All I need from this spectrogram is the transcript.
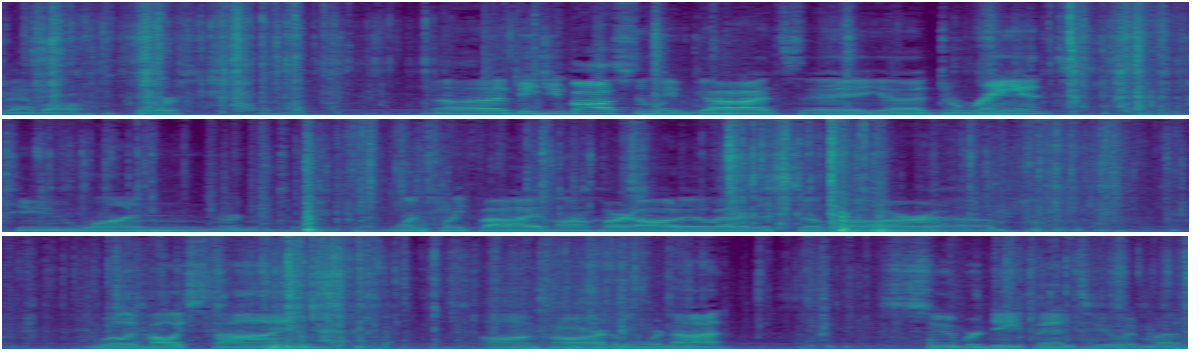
may I borrow? Of course. Uh, BG Boston, we've got a uh, Durant to one or one twenty five on card auto out of this so far. Uh, Willie Cauley Stein on card. I mean, we're not super deep into it, but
